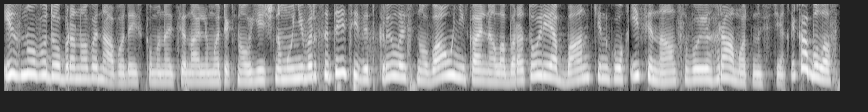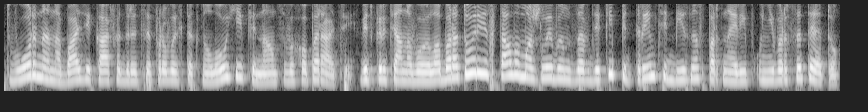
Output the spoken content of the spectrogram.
І знову добра новина в Одеському національному технологічному університеті відкрилась нова унікальна лабораторія банкінгу і фінансової грамотності, яка була створена на базі кафедри цифрових технологій фінансових операцій. Відкриття нової лабораторії стало можливим завдяки підтримці бізнес-партнерів університету,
